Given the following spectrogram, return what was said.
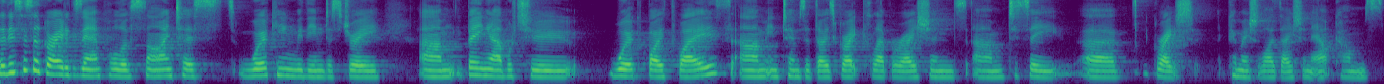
So this is a great example of scientists working with industry, um, being able to work both ways um, in terms of those great collaborations um, to see uh, great commercialisation outcomes.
